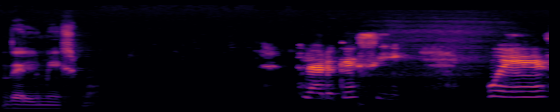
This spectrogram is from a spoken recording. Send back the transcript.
del mismo. Claro que sí. Pues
